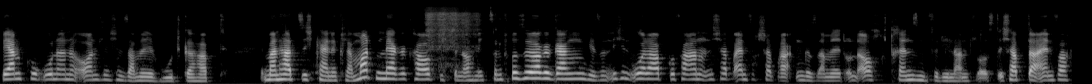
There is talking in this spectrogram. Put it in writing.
während Corona eine ordentliche Sammelwut gehabt. Man hat sich keine Klamotten mehr gekauft. Ich bin auch nicht zum Friseur gegangen. Wir sind nicht in Urlaub gefahren und ich habe einfach Schabracken gesammelt und auch Trensen für die Landlust. Ich habe da einfach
